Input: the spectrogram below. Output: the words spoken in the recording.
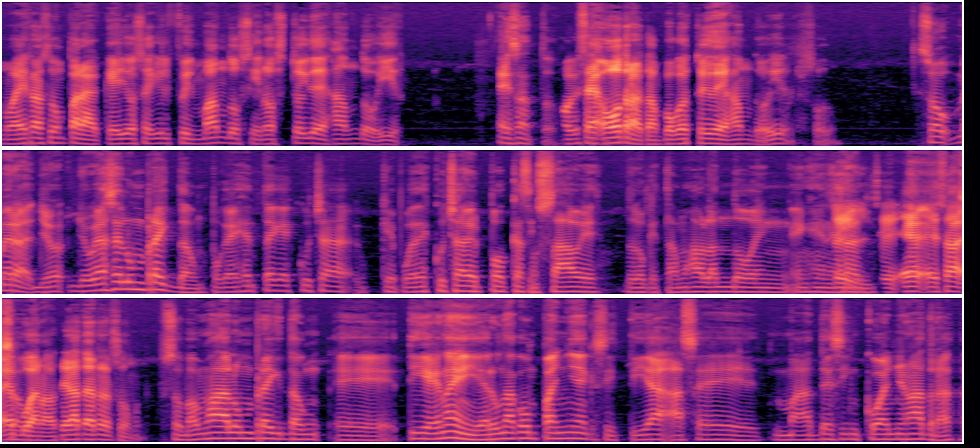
no hay razón para que yo seguir filmando si no estoy dejando ir. Exacto. Porque es otra, tampoco estoy dejando ir. So, So, mira, yo, yo voy a hacer un breakdown porque hay gente que escucha, que puede escuchar el podcast y no sabe de lo que estamos hablando en, en sí, general. sí, e- esa es bueno, tírate el resumen. So, vamos a dar un breakdown. Eh, TNA era una compañía que existía hace más de cinco años atrás.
